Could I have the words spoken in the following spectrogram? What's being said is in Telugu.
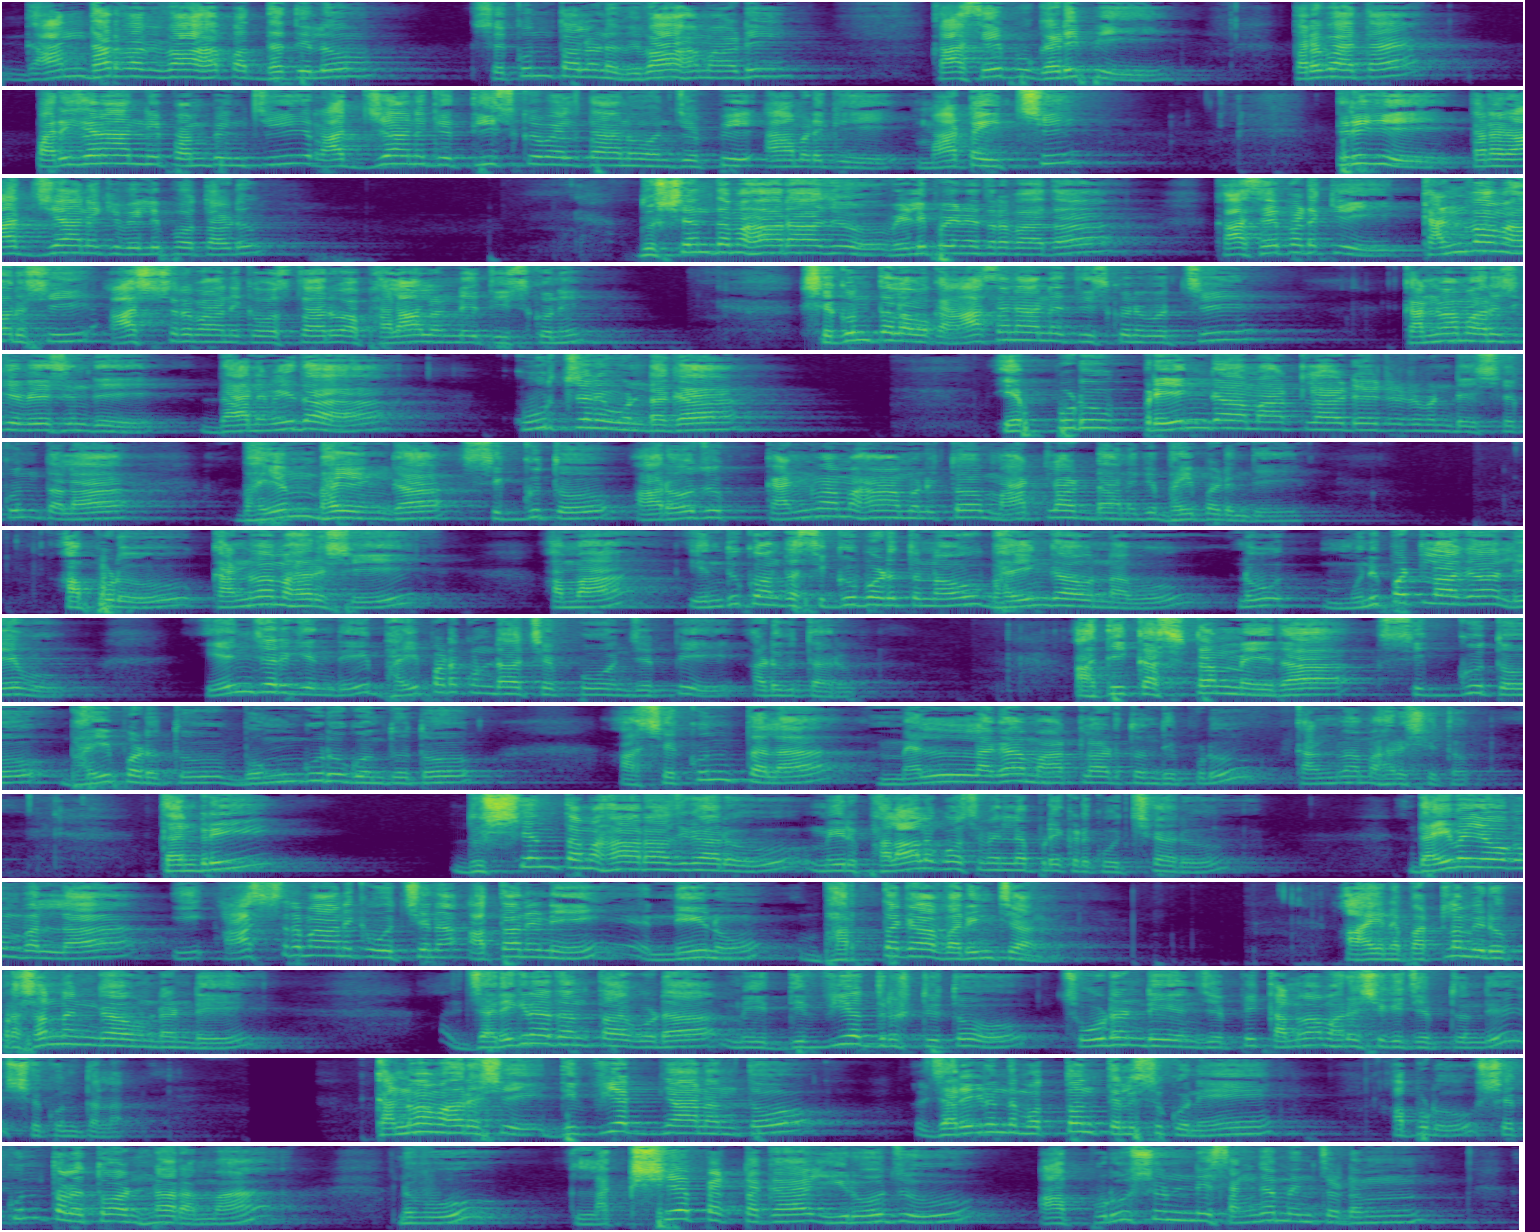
గాంధర్వ వివాహ పద్ధతిలో శకుంతలను వివాహమాడి కాసేపు గడిపి తరువాత పరిజనాన్ని పంపించి రాజ్యానికి తీసుకువెళ్తాను అని చెప్పి ఆమెడికి మాట ఇచ్చి తిరిగి తన రాజ్యానికి వెళ్ళిపోతాడు. దుష్యంత మహారాజు వెళ్ళిపోయిన తర్వాత కాసేపటికి కణ్వ మహర్షి ఆశ్రమానికి వస్తారు ఆ ఫలాలన్నీ తీసుకొని. శకుంతల ఒక ఆసనాన్ని తీసుకుని వచ్చి కణ్వ మహర్షికి వేసింది దాని మీద కూర్చొని ఉండగా ఎప్పుడూ ప్రేంగా మాట్లాడేటటువంటి శకుంతల భయం భయంగా సిగ్గుతో ఆ రోజు కణ్వ మహామునితో మాట్లాడడానికి భయపడింది. అప్పుడు కణ్వ మహర్షి అమ్మా ఎందుకు అంత సిగ్గుపడుతున్నావు? భయంగా ఉన్నావు. నువ్వు మునిపట్లాగా లేవు. ఏం జరిగింది? భయపడకుండా చెప్పు అని చెప్పి అడుగుతారు. అతి కష్టం మీద సిగ్గుతో భయపడుతూ బొంగురు గొంతుతో ఆ శకుంతల మెల్లగా మాట్లాడుతుంది ఇప్పుడు కణ్వ మహర్షితో. తండ్రి దుష్యంత మహారాజు గారు మీరు ఫలాల కోసం వెళ్ళినప్పుడు ఇక్కడికి వచ్చారు. దైవయోగం వల్ల ఈ ఆశ్రమానికి వచ్చిన అతనిని నేను భర్తగా వరించాను. ఆయన పట్ల మీరు ప్రసన్నంగా ఉండండి. జరిగినదంతా కూడా మీ దివ్య దృష్టితో చూడండి అని చెప్పి కణ్వ మహర్షికి చెప్తుంది శకుంతల. కణ్వ మహర్షి దివ్య జ్ఞానంతో జరిగినది మొత్తం తెలుసుకుని అప్పుడు శకుంతలతో అంటున్నారమ్మా నువ్వు లక్ష్య పెట్టక ఈరోజు ఆ పురుషుణ్ణి సంగమించడం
